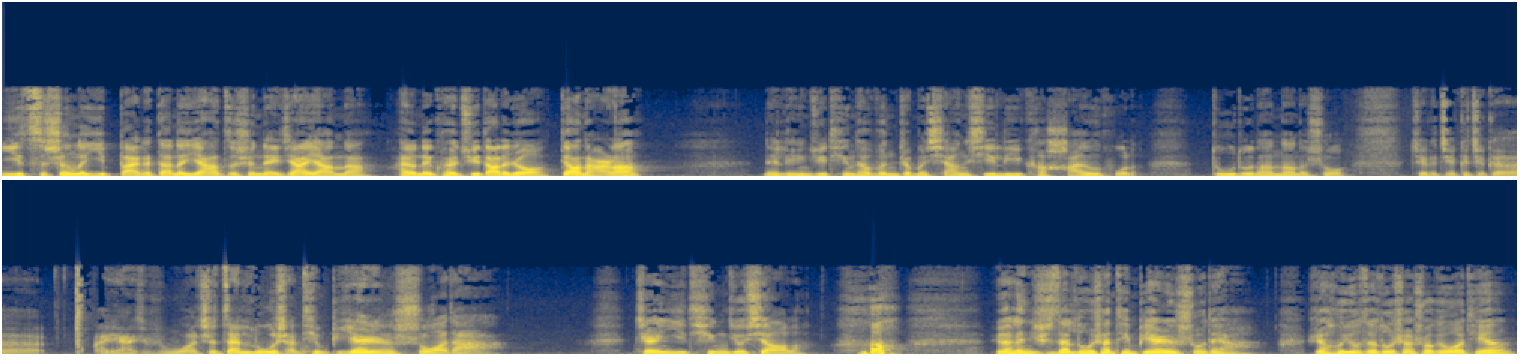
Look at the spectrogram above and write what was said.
一次生了一百个蛋的鸭子是哪家养的？还有那块巨大的肉掉哪儿了？”那邻居听他问这么详细，立刻含糊了，嘟嘟囔囔的说：“这个，这个，这个，哎呀，就是我是在路上听别人说的。”这人一听就笑了：“呵，原来你是在路上听别人说的呀，然后又在路上说给我听。”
